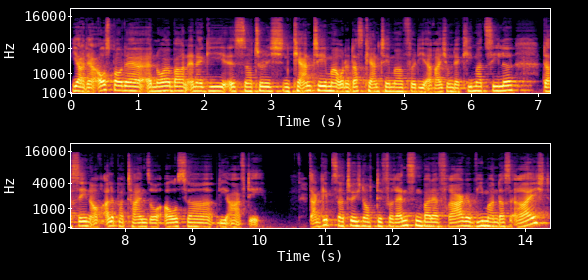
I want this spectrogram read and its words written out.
Ja, der Ausbau der erneuerbaren Energie ist natürlich ein Kernthema oder das Kernthema für die Erreichung der Klimaziele. Das sehen auch alle Parteien so, außer die AfD. Dann gibt es natürlich noch Differenzen bei der Frage, wie man das erreicht.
